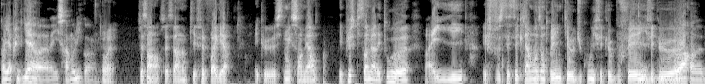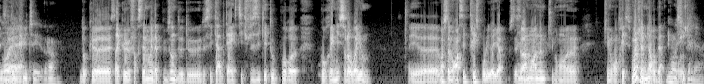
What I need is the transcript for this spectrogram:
quand il y a plus de guerre, il sera molli, quoi. Ouais, c'est ça. Hein, c'est c'est un homme qui est fait pour la guerre et que sinon il s'emmerde. Et plus qu'il s'emmerde et tout, euh, ouais, il, il c'est clairement dit entre lignes que du coup il fait que bouffer, il fait que boire, euh, baiser ouais. des putes et voilà. donc euh, c'est vrai que forcément il a plus besoin de, de, de ses caractéristiques physiques et tout pour euh, pour régner sur le royaume. Et euh, moi ça me rend assez triste pour lui d'ailleurs. C'est vraiment un homme qui me rend euh, qui me rend triste. Moi j'aime bien Robert. Moi aussi, je l'aime bien.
